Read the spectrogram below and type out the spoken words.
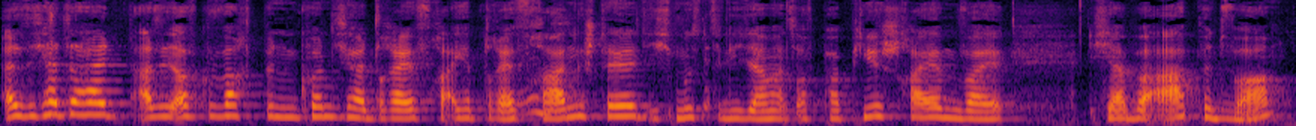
Also ich hatte halt, als ich aufgewacht bin, konnte ich halt drei Fragen, ich habe drei Fragen gestellt. Ich musste die damals auf Papier schreiben, weil ich ja beatmet war.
